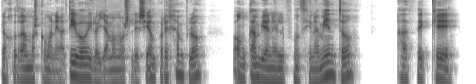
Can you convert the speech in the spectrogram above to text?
lo juzgamos como negativo y lo llamamos lesión, por ejemplo, o un cambio en el funcionamiento hace que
